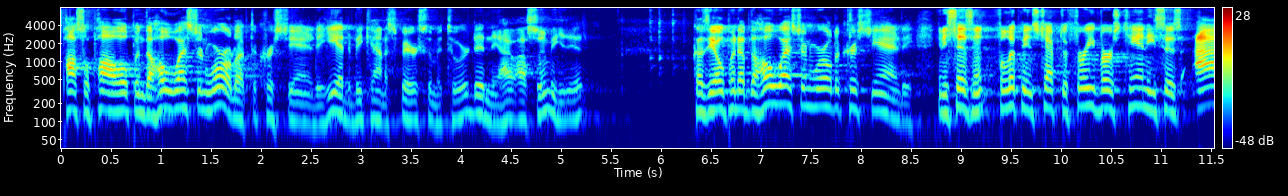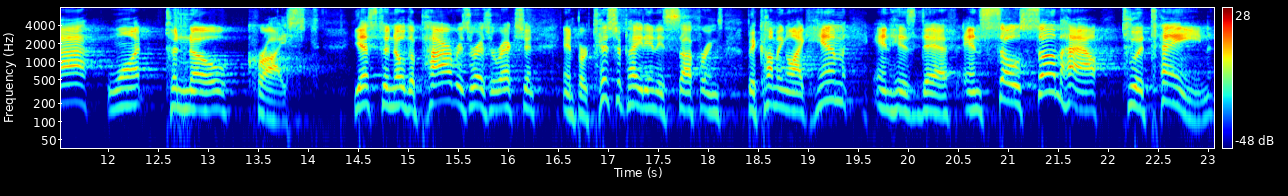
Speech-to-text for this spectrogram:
Apostle Paul opened the whole Western world up to Christianity. He had to be kind of spiritually mature, didn't he? I, I assume he did. Because he opened up the whole Western world to Christianity. And he says in Philippians chapter 3, verse 10, he says, I want to know Christ. Yes, to know the power of his resurrection and participate in his sufferings, becoming like him in his death, and so somehow to attain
